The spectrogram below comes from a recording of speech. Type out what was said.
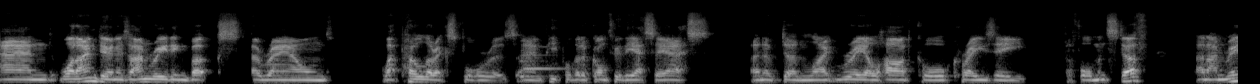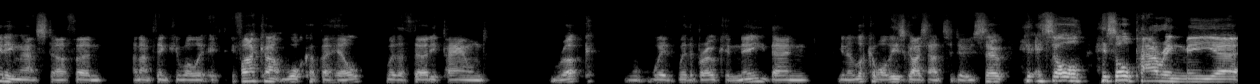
and what I'm doing is I'm reading books around like polar explorers and people that have gone through the SAS and have done like real hardcore, crazy performance stuff. And I'm reading that stuff and, and I'm thinking, well, if I can't walk up a hill with a 30 pound ruck with, with a broken knee, then, you know, look at what these guys had to do. So it's all, it's all powering me, uh,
